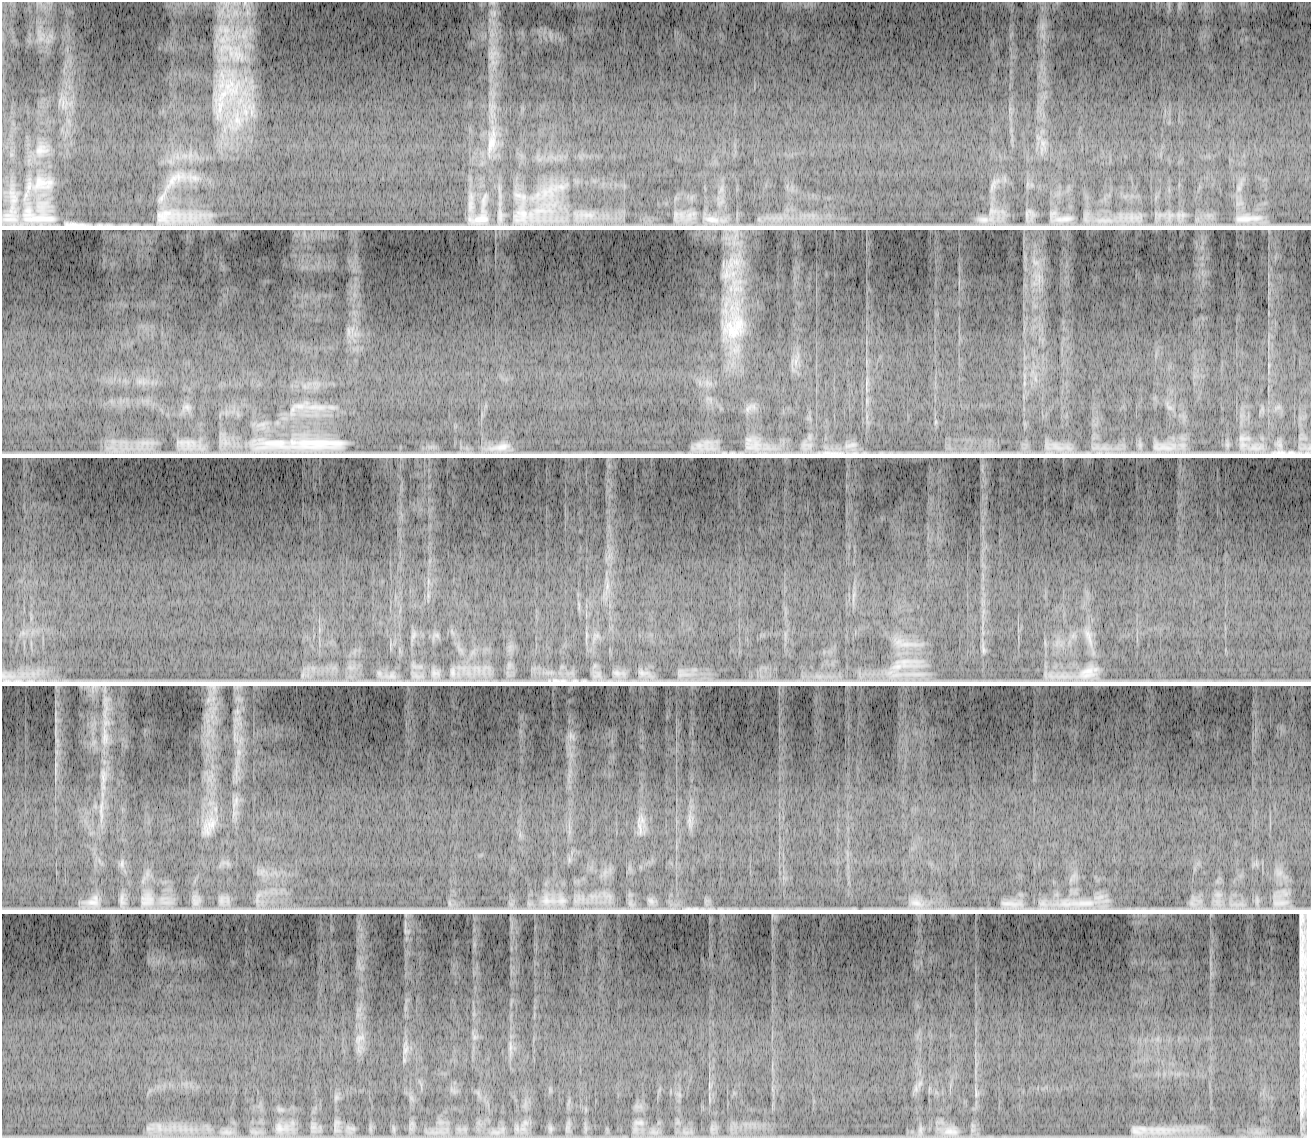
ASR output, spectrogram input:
Hola, buenas. Pues vamos a probar eh, un juego que me han recomendado varias personas, algunos de los grupos de Comedia España, eh, Javier González Robles y compañía. Y es el Slap and Beat. Eh, yo soy un fan de pequeño, era totalmente fan de. de bueno, aquí en España se tira el gordo del Paco, el Bad Spencer de de, le llamaban Trinidad, Banana Joe. Y este juego pues está... Bueno, es un juego sobre Bad Spencer y Hill. Y nada, no tengo mando, voy a jugar con el teclado. De, me hice una prueba corta, si se escucha escucharán mucho las teclas porque el teclado es mecánico pero mecánico. Y nada.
